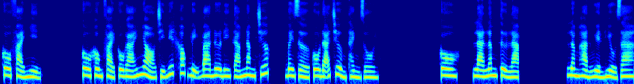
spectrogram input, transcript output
Cô phải nhịn. Cô không phải cô gái nhỏ chỉ biết khóc bị ba đưa đi 8 năm trước, bây giờ cô đã trưởng thành rồi. Cô, là Lâm Tử Lạp. Lâm Hàn Uyển hiểu ra,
